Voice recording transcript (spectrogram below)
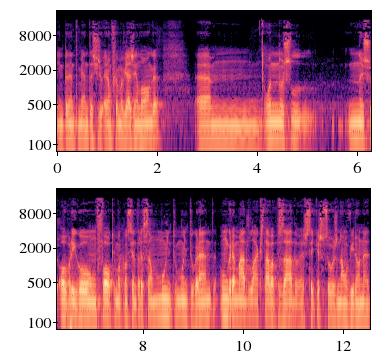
independentemente das, era, foi uma viagem longa, um, onde nos, nos obrigou um foco e uma concentração muito, muito grande. Um gramado lá que estava pesado, eu sei que as pessoas não viram na,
